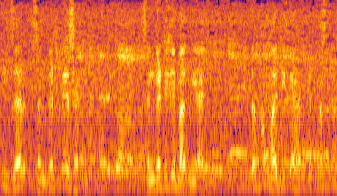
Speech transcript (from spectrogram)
की जर संघटनेसाठी संघटनेची मागणी आली तर मग माझी काही हरकत नसणार.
